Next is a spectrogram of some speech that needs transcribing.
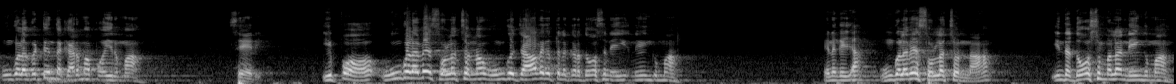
உங்களை விட்டு இந்த கர்ம போயிருமா? சரி. இப்போது உங்களவே சொல்ல சொன்னால் உங்கள் ஜாதகத்தில் இருக்கிற தோஷம் நீ நீங்குமா? என்னங்கய்யா? உங்களவே சொல்ல சொன்னால் இந்த தோஷமெல்லாம் நீங்குமா?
